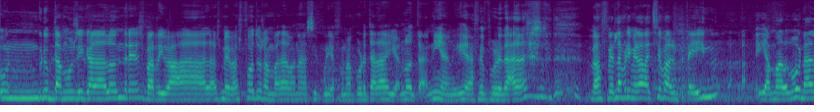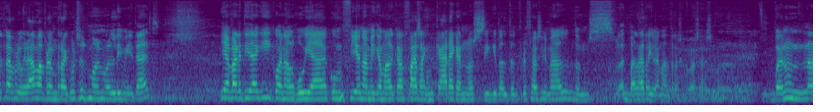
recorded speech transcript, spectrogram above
Un grup de música de Londres va arribar a les meves fotos, em va demanar si podia fer una portada, i jo no tenia ni idea de fer portades. Va fer la primera vaig fer amb el Paint i amb algun altre programa, però amb recursos molt, molt limitats. I a partir d'aquí, quan algú ja confia una mica en el que fas, encara que no sigui del tot professional, doncs et van arribant altres coses. No? Bueno, no,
